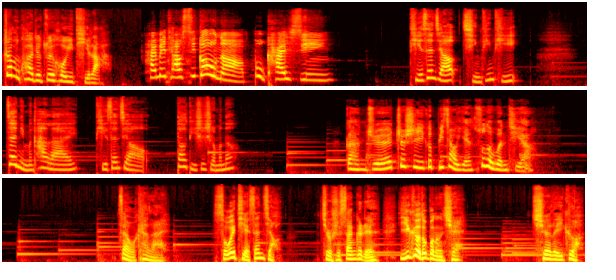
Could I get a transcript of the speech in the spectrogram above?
这么快就最后一题啦？还没调息够呢，不开心。铁三角，请听题。在你们看来，铁三角？到底是什么呢？感觉这是一个比较严肃的问题啊。在我看来，所谓铁三角，就是三个人一个都不能缺，缺了一个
